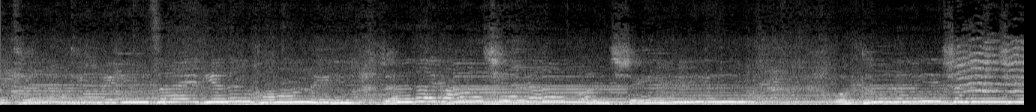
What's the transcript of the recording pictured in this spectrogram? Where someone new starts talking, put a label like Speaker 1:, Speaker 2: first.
Speaker 1: 我听你在电话里略带抱歉的关心，我一。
